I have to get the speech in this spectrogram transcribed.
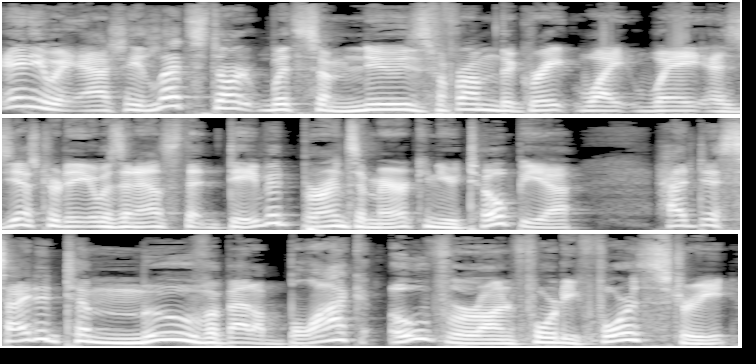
Anyway, Ashley, let's start with some news from the Great White Way. As yesterday it was announced that David Byrne's American Utopia had decided to move about a block over on 44th Street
